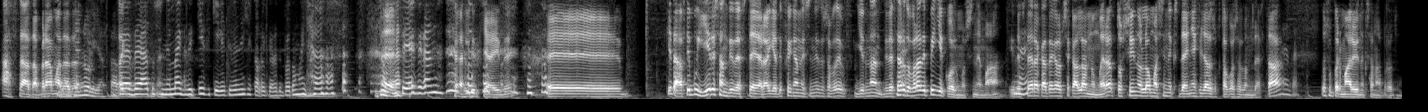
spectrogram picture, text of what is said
Αυτά τα πράγματα. Τα τα- καινούρια αυτά. Βέβαια, το σινεμά εκδικήθηκε γιατί δεν είχε καλό καιρό την Πρωτομαγιά. Ναι. Όσοι έφυγαν. Αλήθεια είναι. Ε, κοίτα, αυτοί που γύρισαν τη Δευτέρα, γιατί φύγανε συνήθως από εδώ, γυρνάνε. Τη Δευτέρα το βράδυ πήγε κόσμος σινεμά. Η Ναι. Δευτέρα κατέγραψε καλά νούμερα. Το σύνολό μας είναι 69.877. Εντάξει. Το Super Mario είναι ξανά πρώτο.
